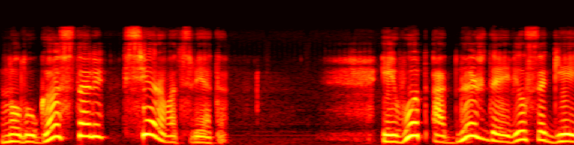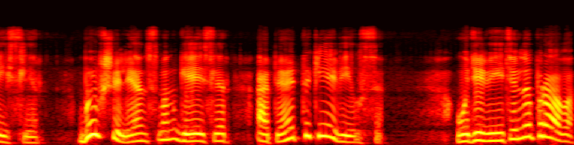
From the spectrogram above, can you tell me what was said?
но луга стали серого цвета. И вот однажды явился Гейслер, бывший ленсман Гейслер, опять-таки явился. Удивительно, право,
